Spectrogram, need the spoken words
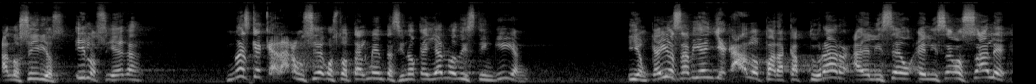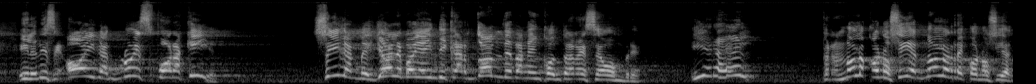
a los sirios y los ciega. No es que quedaron ciegos totalmente, sino que ya no distinguían. Y aunque ellos habían llegado para capturar a Eliseo, Eliseo sale y le dice, oigan, no es por aquí síganme, yo les voy a indicar dónde van a encontrar a ese hombre. Y era él. Pero no lo conocían, no lo reconocían.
